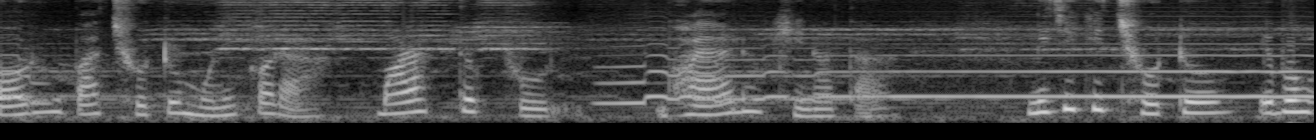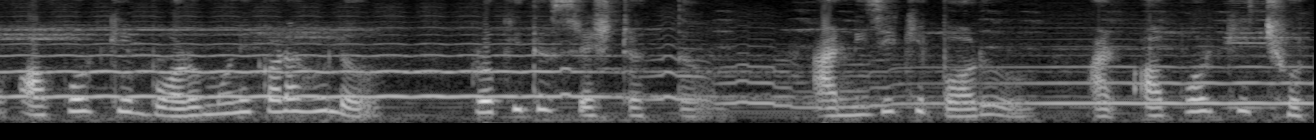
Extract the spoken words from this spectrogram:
বড় বা ছোট মনে করা মারাত্মক ভুল, ভয়ানক হীনতা। নিজেকে ছোট এবং অপরকে বড় মনে করা হলো প্রকৃত শ্রেষ্ঠত্ব, আর নিজেকে বড় আর অপরকে ছোট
